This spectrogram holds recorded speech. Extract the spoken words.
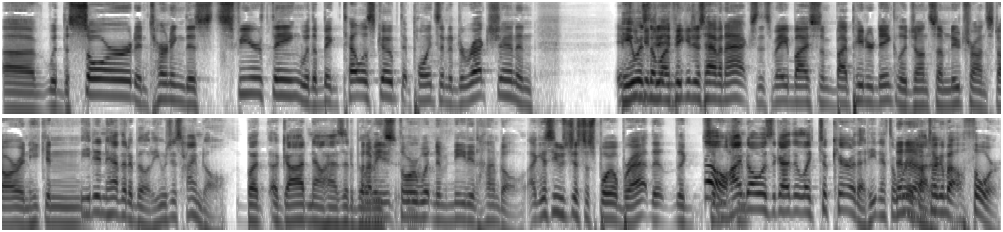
uh, with the sword and turning this sphere thing with a big telescope that points in a direction and. If He was could the ju- one- If he could just have an axe that's made by some by Peter Dinklage on some neutron star, and he can He didn't have that ability. He was just Heimdall, but a god now has that But I ability. mean, Thor wouldn't have needed Heimdall. I guess he was just a spoiled brat. That the no, some- Heimdall was the guy that like took care of that. He didn't have to No, worry no, no. I'm about talking it. about Thor.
